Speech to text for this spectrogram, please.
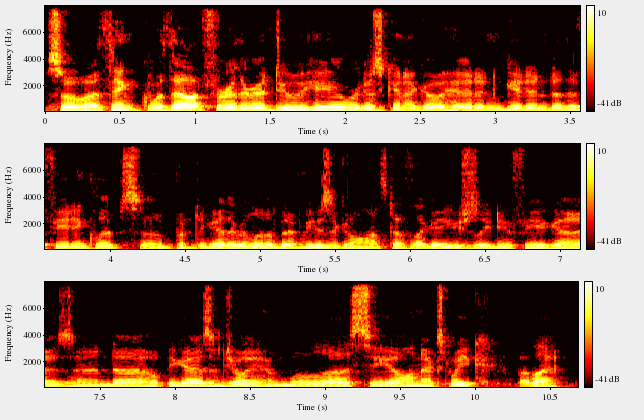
So I think without further ado here, we're just going to go ahead and get into the feeding clips and put together a little bit of music and all that stuff like I usually do for you guys. And I uh, hope you guys enjoy, and we'll uh, see you all next week. Bye-bye.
